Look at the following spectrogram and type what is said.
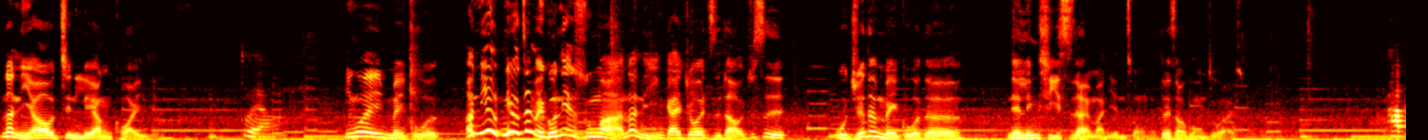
那你要尽量快一点。对啊，因为美国啊，你有你有在美国念书嘛？那你应该就会知道，就是我觉得美国的年龄歧视还蛮严重的，对找工作来说。他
